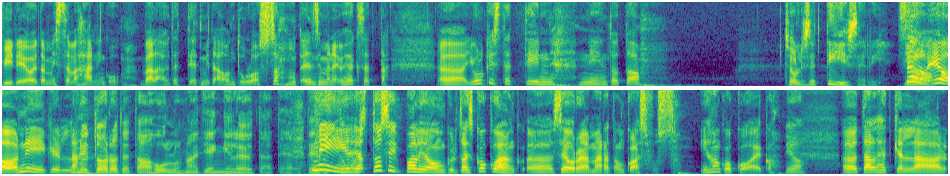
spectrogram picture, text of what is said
videoita, missä vähän niin kuin väläytettiin, että mitä on tulossa. Mutta ensimmäinen yhdeksättä julkistettiin, niin tota, Se oli se tiiseri. se joo. oli joo, niin kyllä. Nyt odotetaan hulluna, että jengi löytää teidät. niin, ja tosi paljon on kyllä, tai koko ajan seuraajamäärät on kasvussa. Ihan koko aika. Joo. Tällä hetkellä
